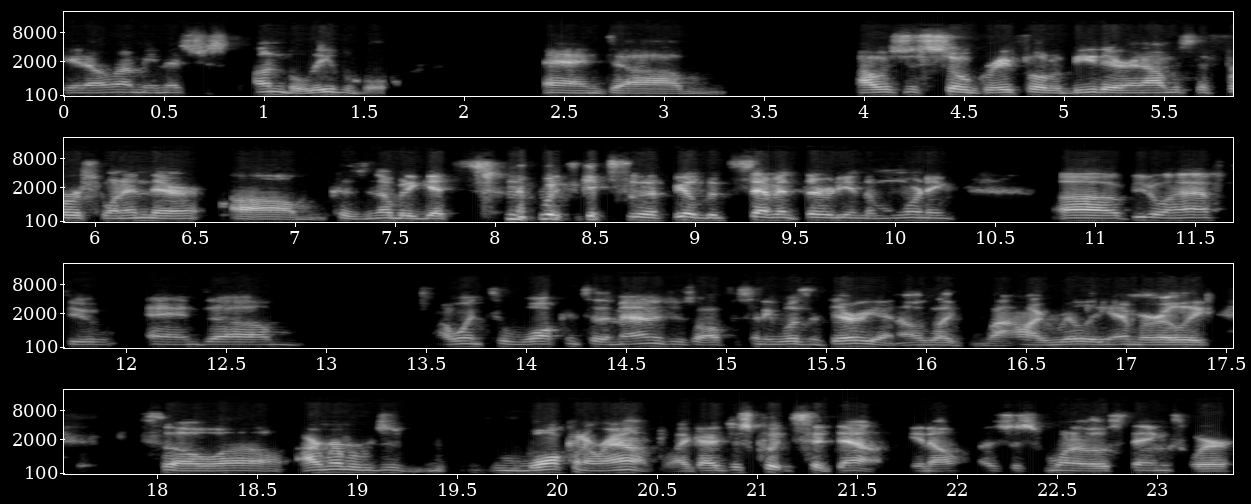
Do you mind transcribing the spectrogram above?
You know, I mean, it's just unbelievable. And um, I was just so grateful to be there, and I was the first one in there because um, nobody gets nobody gets to the field at 7:30 in the morning uh, if you don't have to. And um, I went to walk into the manager's office, and he wasn't there yet. And I was like, "Wow, I really am early." So uh, I remember just walking around, like I just couldn't sit down. You know, it's just one of those things where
